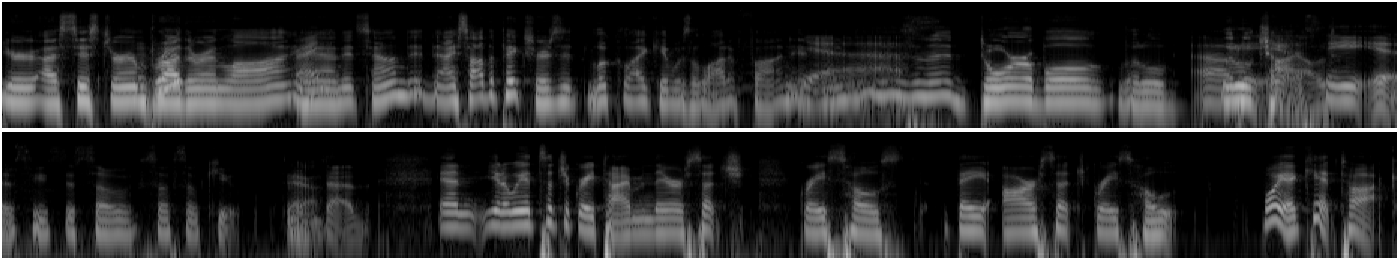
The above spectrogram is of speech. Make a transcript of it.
your uh, sister and mm-hmm. brother-in-law right. and it sounded I saw the pictures it looked like it was a lot of fun yeah. Was an adorable little oh, little he child is. he is he's just so so so cute yeah. and, uh, and you know we had such a great time and they're such grace hosts they are such grace hosts boy i can't talk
